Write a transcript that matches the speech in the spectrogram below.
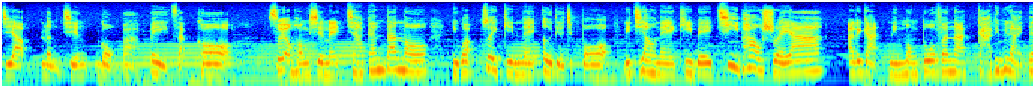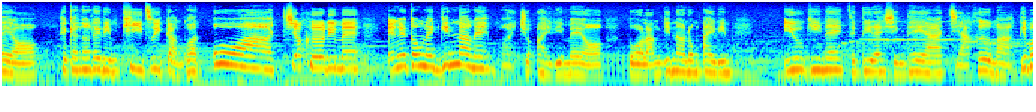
只要两千五百八十块。使用方式呢，真简单哦。以我最近呢学到一步，你只要呢去买气泡水啊，啊，你甲柠檬多酚啊加入去内底哦，迄敢若咧啉汽水共款，哇，足好啉的。因为讲咧，囡仔呢，嘛就爱啉的哦。大人囡仔拢爱啉，尤其呢，这对咱身体啊，真好嘛，对不？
